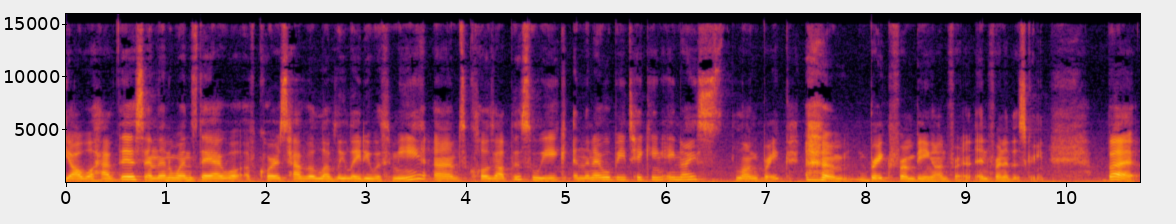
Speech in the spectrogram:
y'all will have this and then wednesday i will of course have a lovely lady with me um, to close out this week and then i will be taking a nice long break um, break from being on front in front of the screen. But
